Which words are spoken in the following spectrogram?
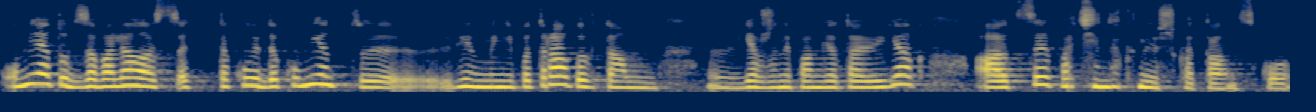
у мене тут завалявся такий документ, е, він мені потрапив там, е, я вже не пам'ятаю як, а це партійна книжка Танського.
